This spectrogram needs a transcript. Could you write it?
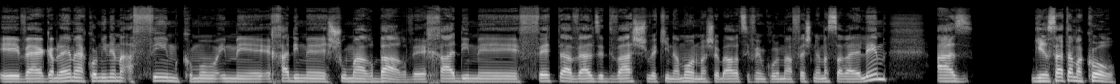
אה, וגם להם היה כל מיני מאפים, כמו עם, אה, אחד עם אה, שומר בר, ואחד עם פטה ועל זה דבש וקינמון, מה שבארץ לפעמים קוראים מאפה 12 האלים, אז גרסת המקור,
